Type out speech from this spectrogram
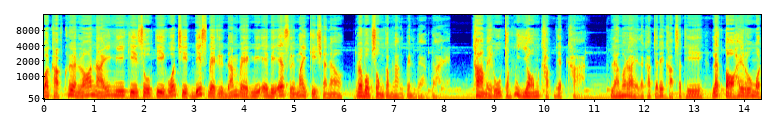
ว่าขับเคลื่อนล้อไหน มีกี่สูบกี่หัวฉีดดิสเบรกหรือดัมเบรกมี ABS หรือไม่กี่ช n e l ระบบส่งกำลังเป็นแบบใดถ้าไม่รู้จะไม่ยอมขับเด็ดขาด แล้วเมื่อไหร่ล่ะครับจะได้ขับสักที และต่อให้รู้หมด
